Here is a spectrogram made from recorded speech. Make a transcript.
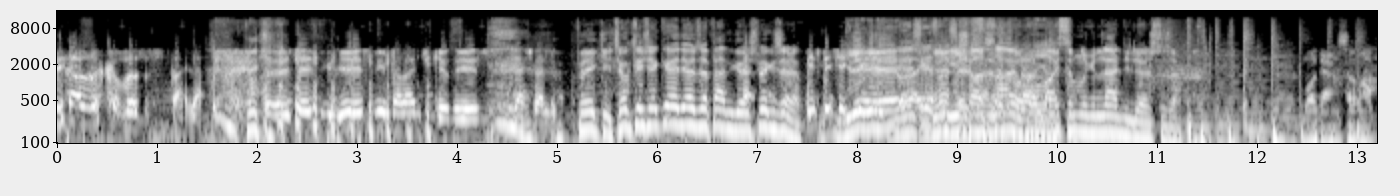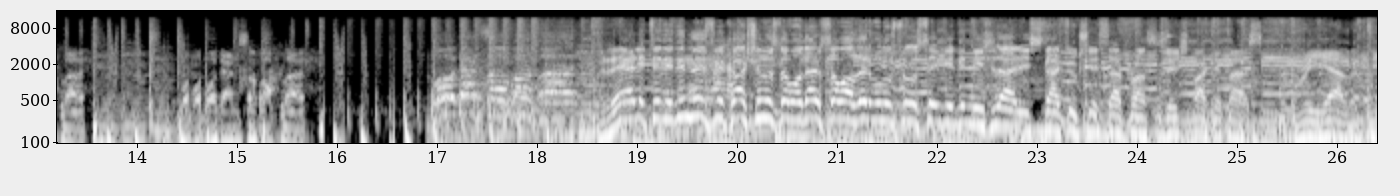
Diablo kafası style'a. Ee, şey, USB falan çıkıyordu USB flash bellek. Peki çok teşekkür ediyoruz efendim. Görüşmek üzere. Biz teşekkür Güle güle. ederiz. Görüşürüz. İyi şanslar, bol itemlı günler diliyoruz size. Modern Sabahlar Bo- Modern Realite dediniz mi karşınızda modern sabahları bulursunuz sevgili dinleyiciler. İster Türkçe ister Fransızca hiç fark etmez. Reality.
